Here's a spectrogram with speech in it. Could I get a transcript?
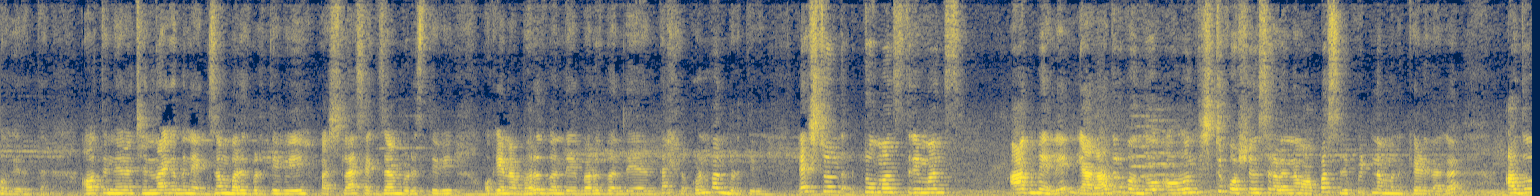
ಹೋಗಿರುತ್ತೆ. ಅವತ್ತಿನ ದಿನ ಚೆನ್ನಾಗಿ ಅದನ್ನು ಎಕ್ಸಾಮ್ ಬರೆದು ಬರ್ತೀವಿ ಫಸ್ಟ್ ಕ್ಲಾಸ್ ಎಕ್ಸಾಮ್ ಬಿಡಿಸ್ತೀವಿ. ಓಕೆ ನಾ ಬರೆದು ಬಂದೆ ಬರೆದು ಬಂದೆ ಅಂತ ಹೇಳ್ಕೊಂಡು ಬಂದುಬಿಡ್ತೀವಿ. ನೆಕ್ಸ್ಟ್ ಒಂದು ಟೂ ಮಂತ್ಸ್ ತ್ರೀ ಮಂತ್ಸ್ ಆದಮೇಲೆ ಯಾರಾದರೂ ಬಂದು ಅವರೊಂದಿಷ್ಟು ಕ್ವಶನ್ಸ್ಗಳನ್ನು ವಾಪಸ್ ರಿಪೀಟ್ ನಮ್ಮನ್ನು ಕೇಳಿದಾಗ ಅದು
